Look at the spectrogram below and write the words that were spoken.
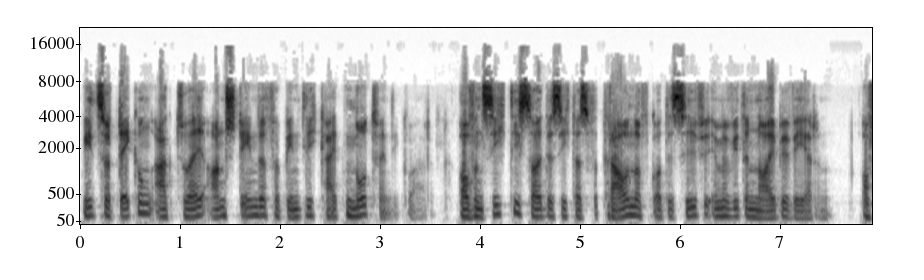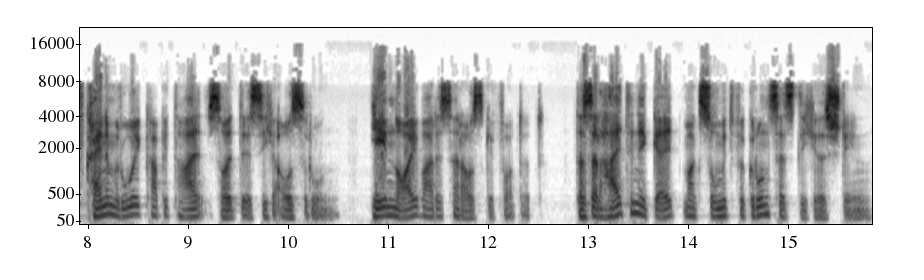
wie zur Deckung aktuell anstehender Verbindlichkeiten notwendig war. Offensichtlich sollte sich das Vertrauen auf Gottes Hilfe immer wieder neu bewähren. Auf keinem Ruhekapital sollte es sich ausruhen. Je neu war es herausgefordert. Das erhaltene Geld mag somit für Grundsätzliches stehen.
